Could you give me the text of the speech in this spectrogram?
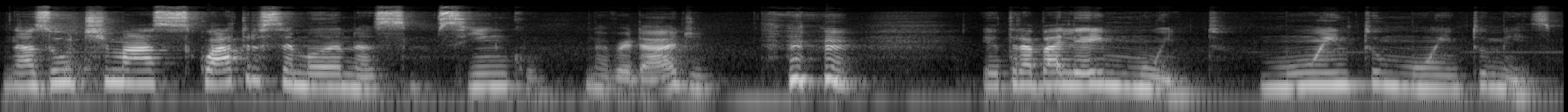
Nas últimas quatro semanas, cinco, na verdade, eu trabalhei muito, muito, muito mesmo.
